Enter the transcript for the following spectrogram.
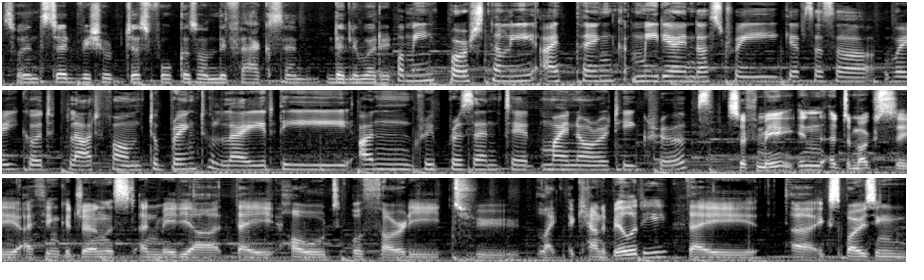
So instead, we should just focus on the facts and deliver it. For me personally, I think media industry gives us a very good platform to bring to light the unrepresented minority groups. So for me, in a democracy, I think a journalist and media they hold authority to like accountability. They are exposing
